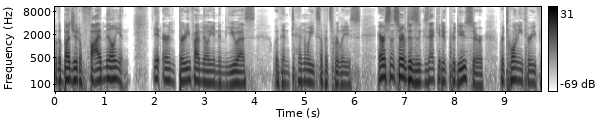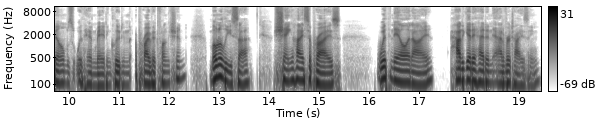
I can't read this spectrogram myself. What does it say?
With a budget of 5 million, it earned 35 million in the US within 10 weeks of its release. Harrison served as executive producer for 23 films with Handmade, including A Private Function, Mona Lisa, Shanghai Surprise, Withnail and I, How to Get Ahead in Advertising.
